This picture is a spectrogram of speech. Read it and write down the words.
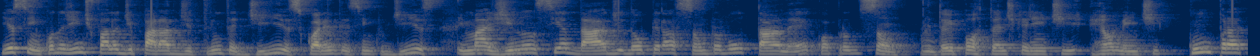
E assim, quando a gente fala de parada de 30 dias, 45 dias, imagina a ansiedade da operação para voltar né, com a produção. Então é importante que a gente realmente cumpra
